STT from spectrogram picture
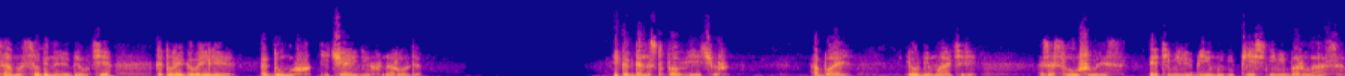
сам особенно любил те, которые говорили о думах и чаяниях народа. И когда наступал вечер, Абай и обе матери заслушивались этими любимыми песнями Барласа.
